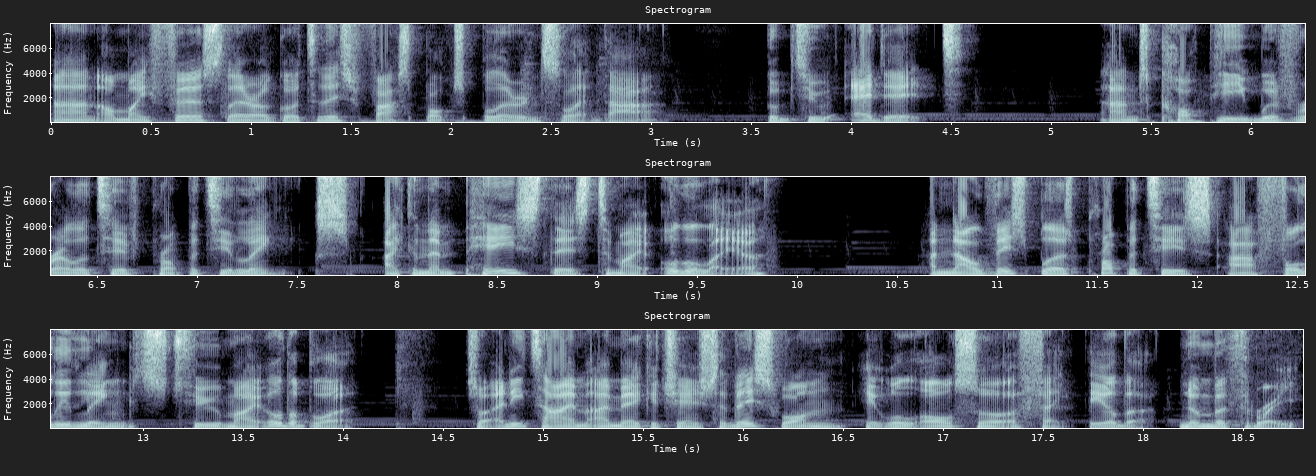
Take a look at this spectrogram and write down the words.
and on my first layer I'll go to this fastbox blur and select that, go to edit and copy with relative property links. I can then paste this to my other layer and now this blur's properties are fully linked to my other blur. So anytime I make a change to this one, it will also affect the other. Number three.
